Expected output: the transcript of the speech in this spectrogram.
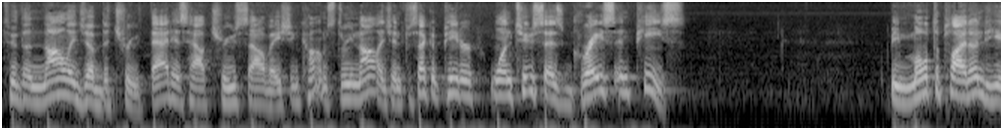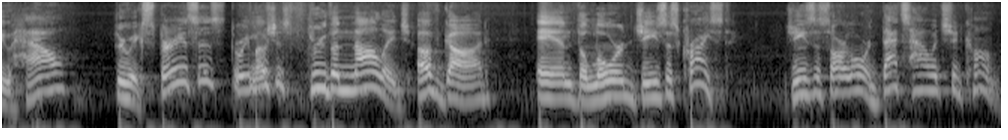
to the knowledge of the truth. That is how true salvation comes, through knowledge. And 2 Peter 1 2 says, Grace and peace be multiplied unto you. How? Through experiences, through emotions, through the knowledge of God and the Lord Jesus Christ. Jesus our Lord. That's how it should come.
